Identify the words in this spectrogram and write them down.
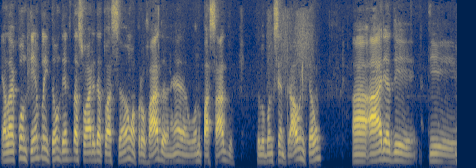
ela contempla, então, dentro da sua área de atuação, aprovada né, o ano passado pelo Banco Central, então, a, a área de, de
